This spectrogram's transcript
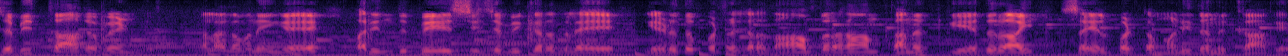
ஜெபித்தாக வேண்டும். நல்லா கவனிங்க. பரிந்து பேசி ஜபிக்கிறதுல எழுதப்பட்டிருக்கிறது ஆபிரகாம் தனக்கு எதிராய் செயல்பட்ட மனிதனுக்காக.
